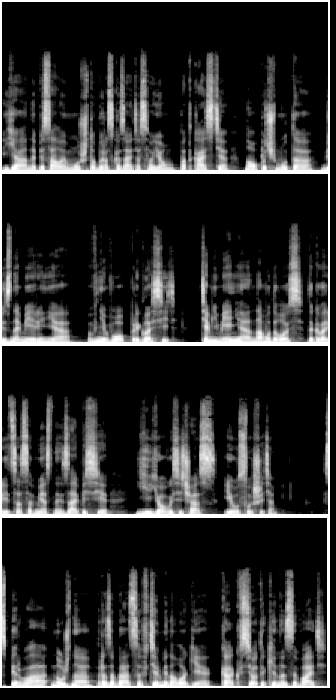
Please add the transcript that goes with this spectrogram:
я написала ему, чтобы рассказать о своем подкасте, но почему-то без намерения в него пригласить. Тем не менее, нам удалось договориться о совместной записи. Ее вы сейчас и услышите. Сперва нужно разобраться в терминологии, как все-таки называть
